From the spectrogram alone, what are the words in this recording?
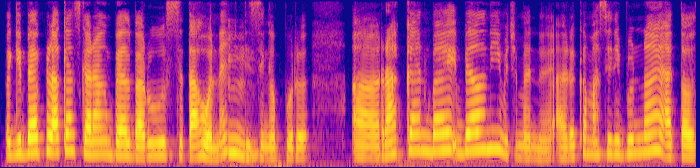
Bagi Bel pula kan sekarang Bel baru setahun eh di Hmm. Singapura. Uh, rakan baik Bel ni macam mana? Adakah masih di Brunei atau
